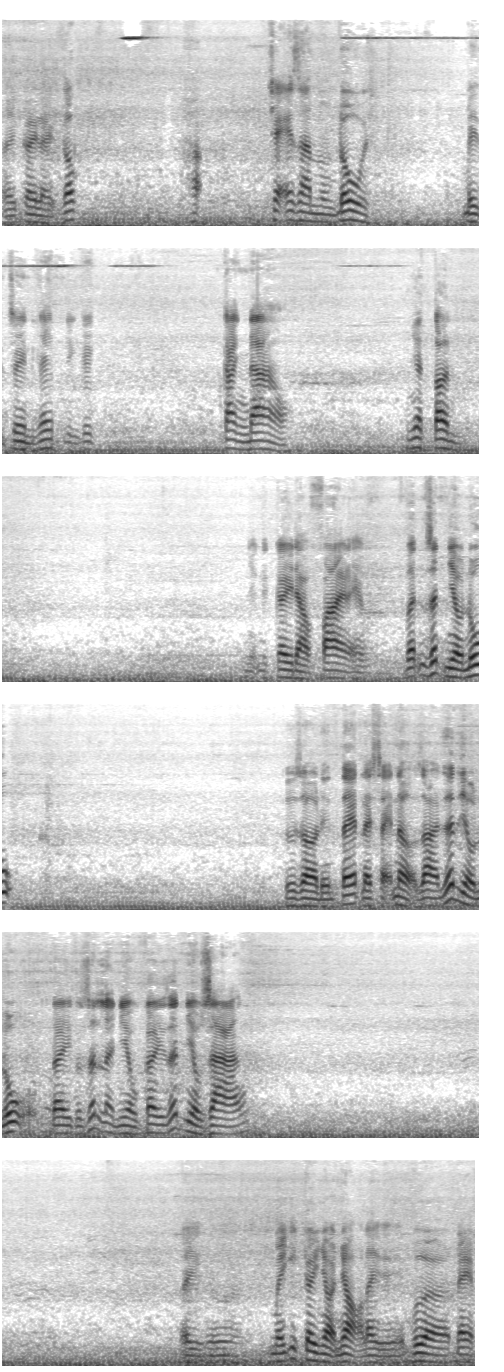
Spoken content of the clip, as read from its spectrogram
Đấy, cây này gốc. Chẽ ra bằng đôi. Bên trên ghép những cái Cành đào Nhật tân. Những cái cây đào phai này Vẫn rất nhiều nụ. Từ giờ đến Tết này sẽ nở ra rất nhiều nụ. Đây có rất là nhiều cây Rất nhiều dáng. Đây mấy cái cây nhỏ nhỏ này vừa đẹp.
